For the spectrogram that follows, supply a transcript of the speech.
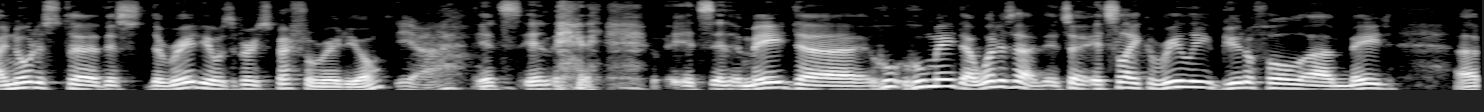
I noticed uh, this. The radio is a very special radio. Yeah. It's it, it's it made. Uh, who who made that? What is that? It's a. It's like really beautiful uh, made. Uh,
